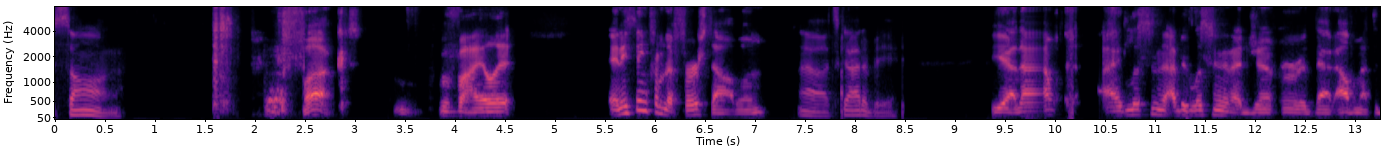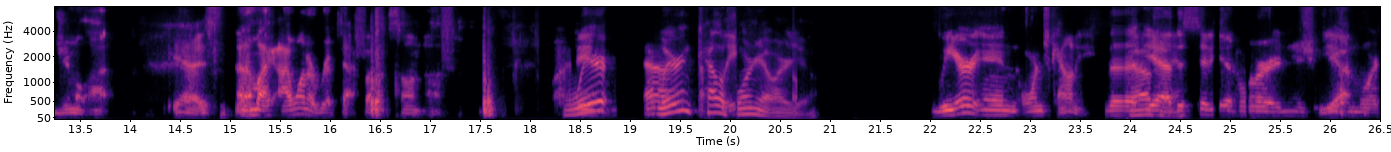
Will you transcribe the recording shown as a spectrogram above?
song? Fuck. Violet. Anything from the first album. Oh, it's got to be. Yeah, that I listened. I've been listening to that gym or that album at the gym a lot, Yeah, it's and I'm like, I want to rip that fucking song off. Where Yeah, where in absolutely. California are you? We are in Orange County. the Okay. yeah the city of Orange. Yeah. Yeah, more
